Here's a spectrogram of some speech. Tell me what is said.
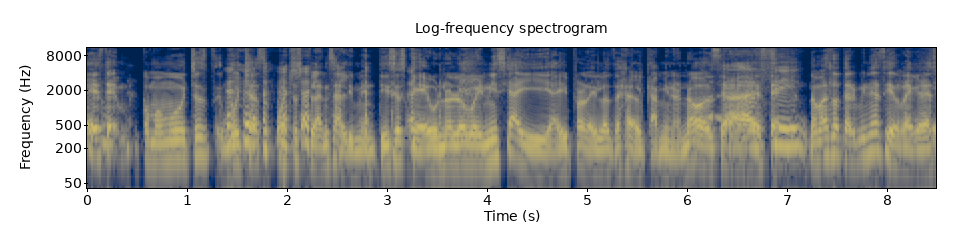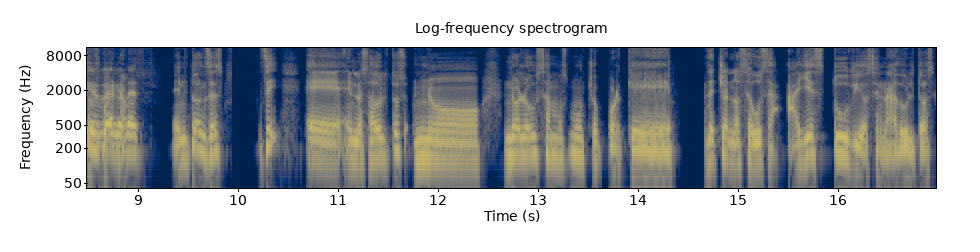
este, como muchos, muchas, muchos planes alimenticios que uno luego inicia y ahí por ahí los deja en el camino, ¿no? O sea, Ah, este, sí. nomás lo terminas y regresas. Y bueno, entonces, sí, eh, en los adultos no, no lo usamos mucho porque, de hecho, no se usa. Hay estudios en adultos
